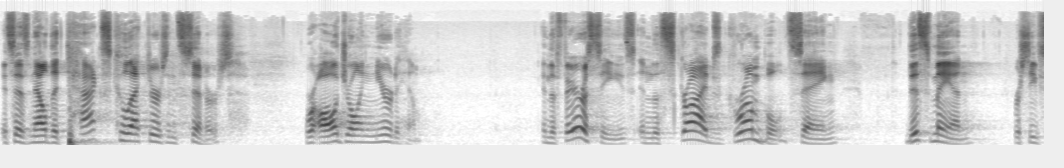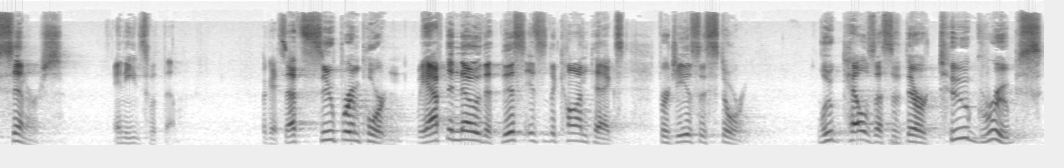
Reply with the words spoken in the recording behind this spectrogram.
It says, Now the tax collectors and sinners were all drawing near to him. And the Pharisees and the scribes grumbled, saying, This man receives sinners and eats with them. Okay, so that's super important. We have to know that this is the context for Jesus' story. Luke tells us that there are two groups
